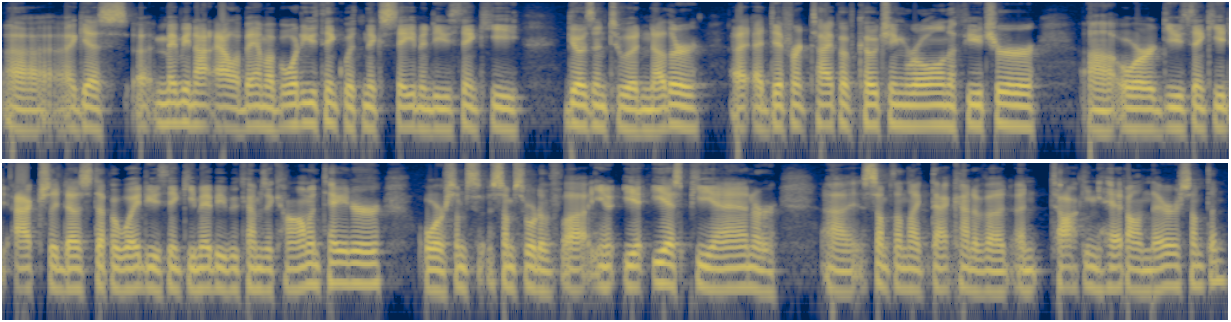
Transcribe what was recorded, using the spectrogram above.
Uh, I guess uh, maybe not Alabama, but what do you think with Nick Saban? Do you think he goes into another a, a different type of coaching role in the future, uh, or do you think he actually does step away? Do you think he maybe becomes a commentator or some some sort of uh, you know, ESPN or uh, something like that, kind of a, a, talking head on there or something?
